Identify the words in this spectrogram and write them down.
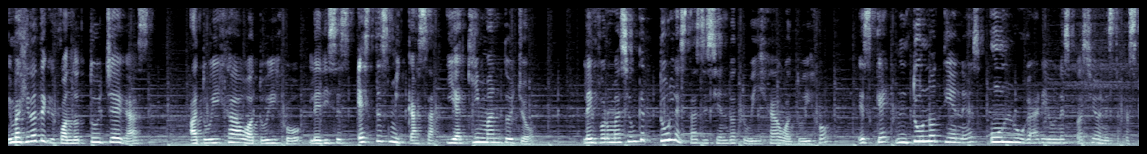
Imagínate que cuando tú llegas a tu hija o a tu hijo, le dices, esta es mi casa y aquí mando yo. La información que tú le estás diciendo a tu hija o a tu hijo es que tú no tienes un lugar y un espacio en esta casa.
